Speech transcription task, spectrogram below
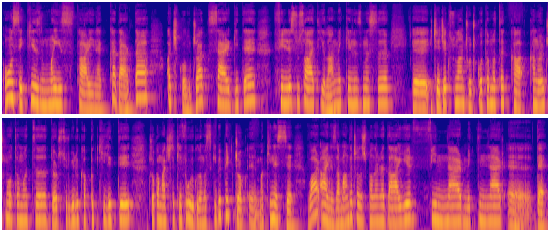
18 Mayıs tarihine kadar da açık olacak. Sergide fille su saati yılan mekanizması, e, içecek sunan çocuk otomatı, ka, kan ölçme otomatı, dört sürgülü kapı kilidi, çok amaçlı kefe uygulaması gibi pek çok e, makinesi var. Aynı zamanda çalışmalarına dair filmler, metinler e, de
